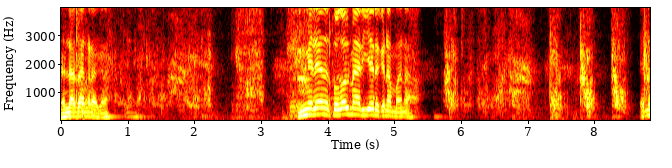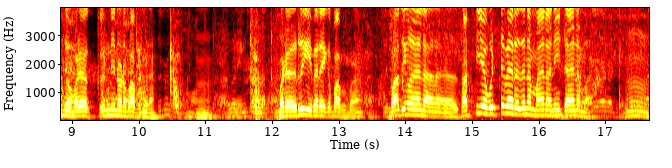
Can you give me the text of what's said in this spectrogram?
நல்லா தான் கிடக்குண்ணே. உண்மையிலே இந்த துதல் மாதிரியே இருக்கு நம்ம என்ன என்ன செய்வோம் மடிவா கிண்டினோட பார்ப்போம்ண்ணே ம். அது இறுகி வரைக்க பார்ப்போம்மா இது பார்த்தீங்கன்னா சட்டியை விட்டு வேறு எது நம்ம என்ன நீட்டாக நம்ம? ம்.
